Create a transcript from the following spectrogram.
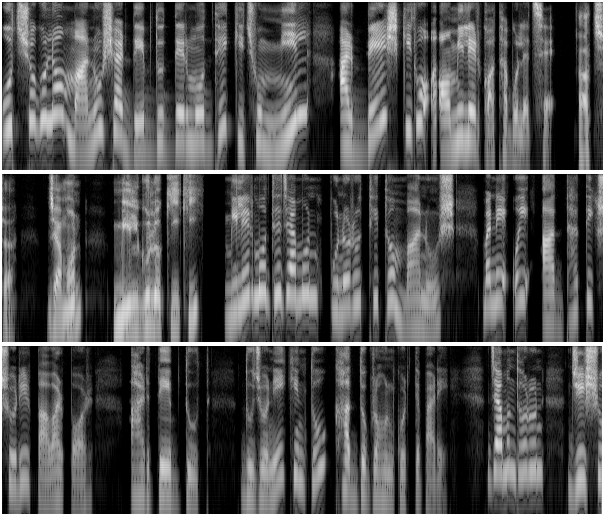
উৎসগুলো মানুষ আর দেবদূতদের মধ্যে কিছু মিল আর বেশ কিছু অমিলের কথা বলেছে। আচ্ছা যেমন মিলগুলো কি কি? মিলের মধ্যে যেমন পুনরুত্থিত মানুষ মানে ওই আধ্যাত্মিক শরীর পাওয়ার পর আর দেবদূত দুজনেই কিন্তু খাদ্য গ্রহণ করতে পারে। যেমন ধরুন যিশু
